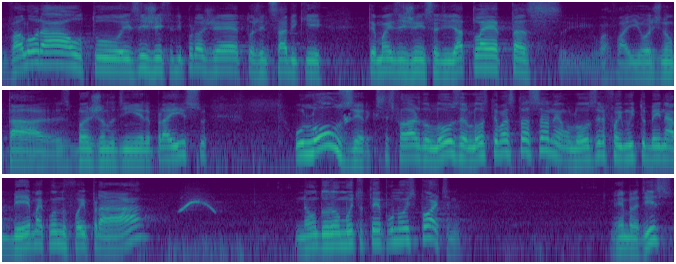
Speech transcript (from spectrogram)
valor alto, exigência de projeto. A gente sabe que tem uma exigência de atletas, o Havaí hoje não está esbanjando dinheiro para isso. O Loser, que vocês falaram do Loser, o Loser tem uma situação, né? O Loser foi muito bem na B, mas quando foi para A, não durou muito tempo no esporte, né? Lembra disso?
